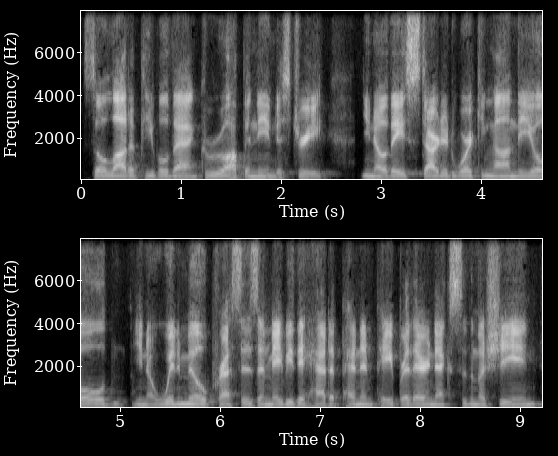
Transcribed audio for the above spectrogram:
So, a lot of people that grew up in the industry you know they started working on the old you know windmill presses and maybe they had a pen and paper there next to the machine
